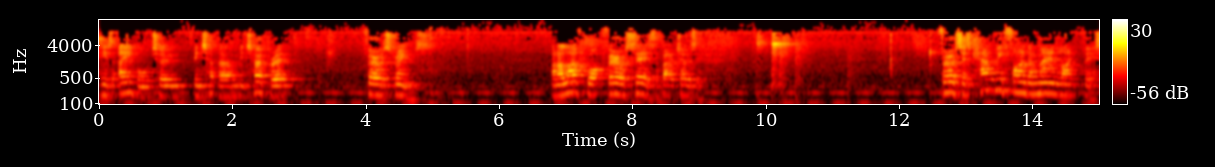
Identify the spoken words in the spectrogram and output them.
he's able to inter- um, interpret Pharaoh's dreams. And I love what Pharaoh says about Joseph. Pharaoh says, Can we find a man like this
